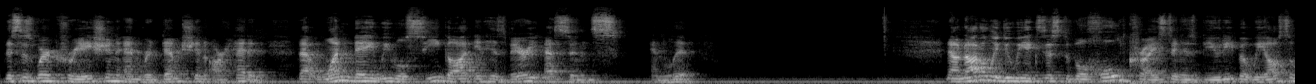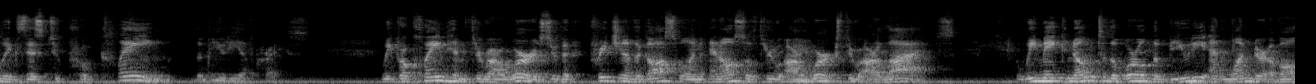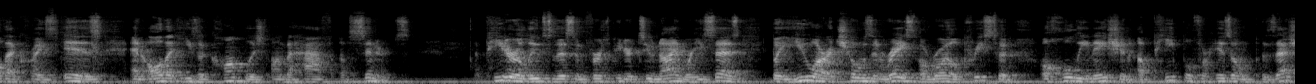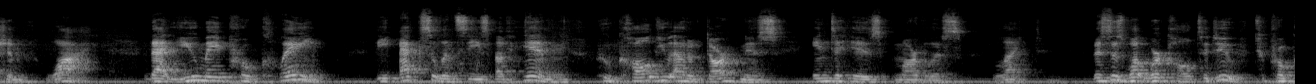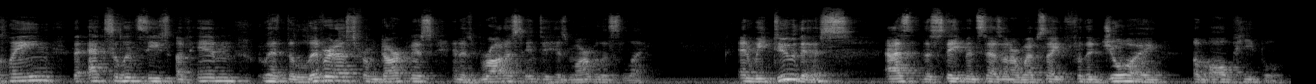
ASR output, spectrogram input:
This is where creation and redemption are headed, that one day we will see God in his very essence and live. Now, not only do we exist to behold Christ in his beauty, but we also exist to proclaim the beauty of Christ. We proclaim him through our words, through the preaching of the gospel, and, and also through our works, through our lives. We make known to the world the beauty and wonder of all that Christ is and all that he's accomplished on behalf of sinners. Peter alludes to this in 1 Peter 2 9, where he says, But you are a chosen race, a royal priesthood, a holy nation, a people for his own possession. Why? That you may proclaim the excellencies of him who called you out of darkness into his marvelous light. This is what we're called to do to proclaim the excellencies of him who has delivered us from darkness and has brought us into his marvelous light. And we do this, as the statement says on our website, for the joy of all people.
